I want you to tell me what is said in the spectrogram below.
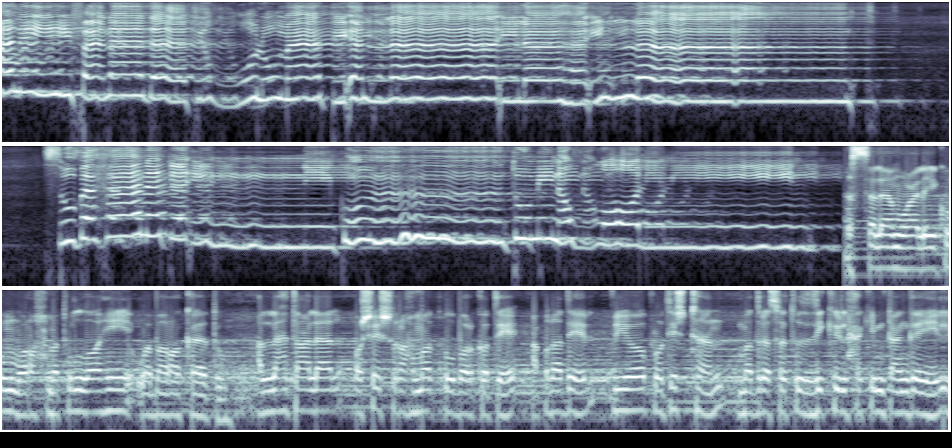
عليه فنادى في الظلمات أن لا إله إلا سبحانك إني كنت من الظالمين আসসালামু আলাইকুম ওরহমতুল্লাহি ওবরাকাত আল্লাহ তালার অশেষ রহমত ও বরকতে আপনাদের প্রিয় প্রতিষ্ঠান মাদ্রাসাতুল জিক্রিল হাকিম টাঙ্গাইল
